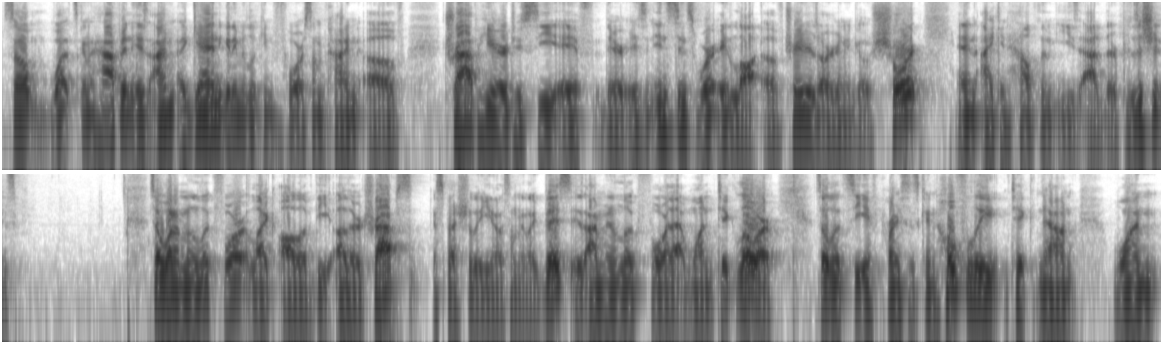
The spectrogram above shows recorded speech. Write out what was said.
So what's going to happen is I'm again going to be looking for some kind of trap here to see if there is an instance where a lot of traders are going to go short and I can help them ease out of their positions. So what I'm going to look for, like all of the other traps, especially, you know, something like this, is I'm going to look for that one tick lower. So let's see if prices can hopefully tick down one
